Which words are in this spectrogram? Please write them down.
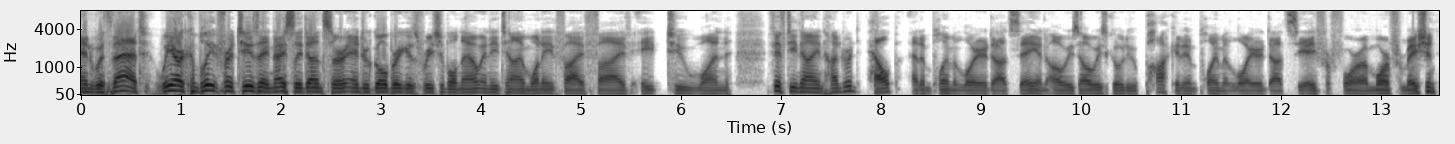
And with that, we are complete for Tuesday. Nicely done, sir. Andrew Goldberg is reachable now anytime, 1 821 5900. Help at employmentlawyer.ca. And always, always go to pocketemploymentlawyer.ca for, for uh, more information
